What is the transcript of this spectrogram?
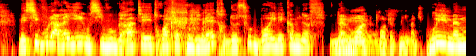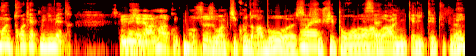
mais si vous la rayez ou si vous grattez 3-4 mm, dessous le bois il est comme neuf. Donc, 3-4 mm. Oui, même moins que 3-4 mm. Parce que Mais- généralement, un coup de ponceuse ou un petit coup de rabot, euh, ça Ouais. suffit pour Ça- avoir une qualité toute neuve.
